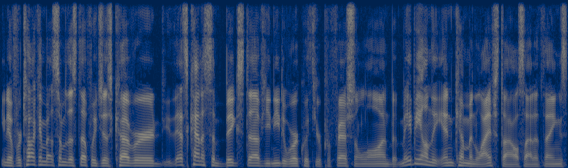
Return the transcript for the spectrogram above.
you know, if we're talking about some of the stuff we just covered, that's kind of some big stuff you need to work with your professional on. But maybe on the income and lifestyle side of things,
